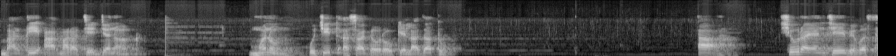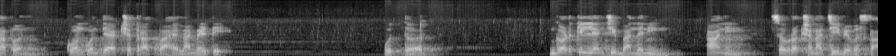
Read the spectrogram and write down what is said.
भारतीय आरमाराचे जनक म्हणून उचित असा गौरव केला जातो. आ शिवरायांचे व्यवस्थापन कोणकोणत्या क्षेत्रात पाहायला मिळते? उत्तर गड किल्ल्यांची बांधणी आणि संरक्षणाची व्यवस्था.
